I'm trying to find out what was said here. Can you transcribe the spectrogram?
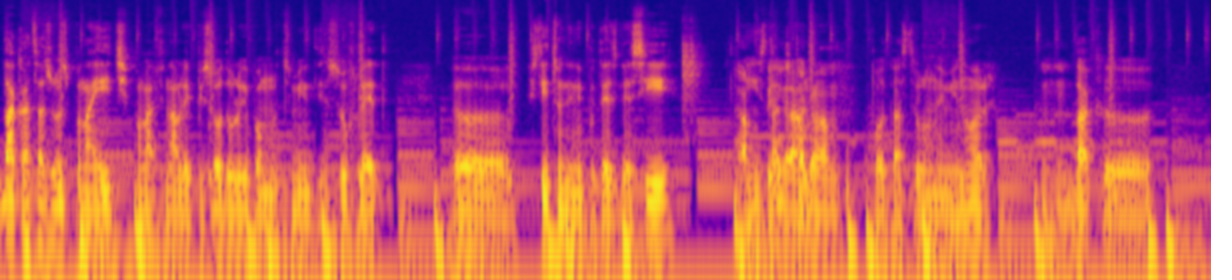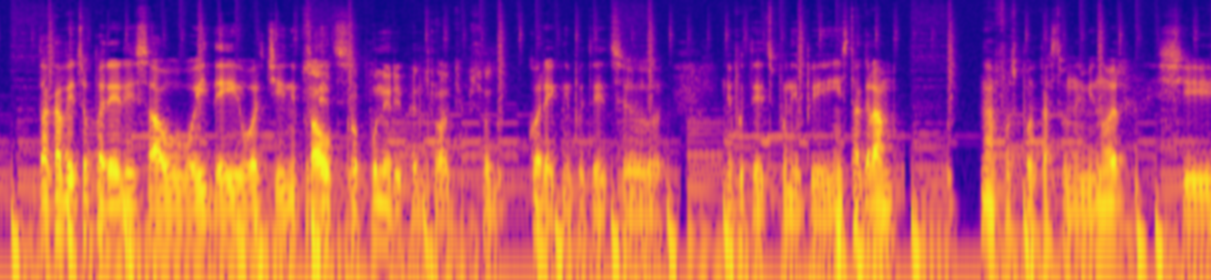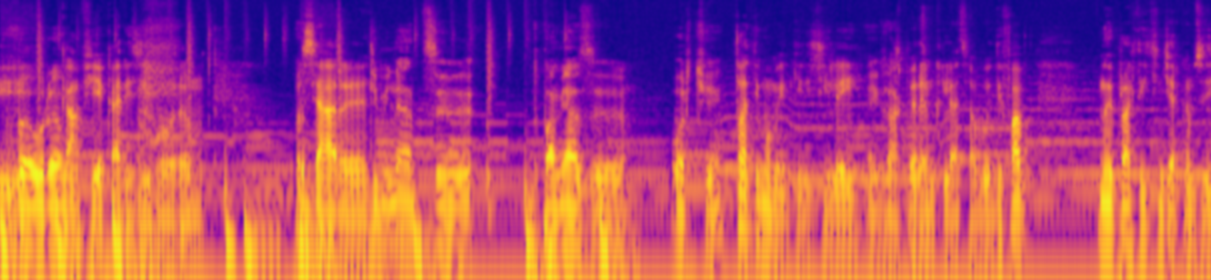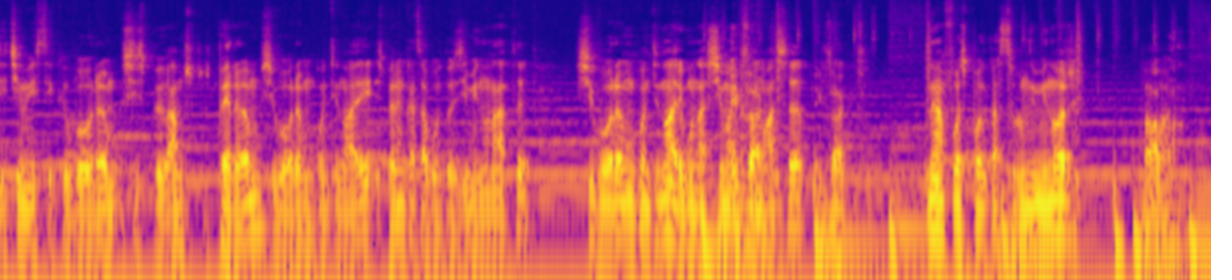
Dacă ați ajuns până aici, până la finalul episodului, vă mulțumim din suflet. Uh, Știți unde ne puteți găsi, da, Instagram. pe Instagram. podcastul unui minor. Mhm. Dacă dacă aveți o părere sau o idee, orice, ne Sau puteți propuneri pentru alt episod. corect, ne puteți uh, ne puteți pune pe Instagram. Noi am fost podcastul unui minor și Vă urăm. ca în fiecare zi vă urăm o seară, Dimineață, după amiază, orice. toate momentele zilei. Exact. Sperăm că le-ați avut. De fapt, noi practic ce încercăm să zicem este că vă urăm și sper, am, sperăm și vă urăm în continuare. Sperăm că ați avut o zi minunată și vă urăm în continuare una și mai Exact. frumoasă. Exact. Noi am fost podcastul unui minor. Pa, pa. Pa, pa.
